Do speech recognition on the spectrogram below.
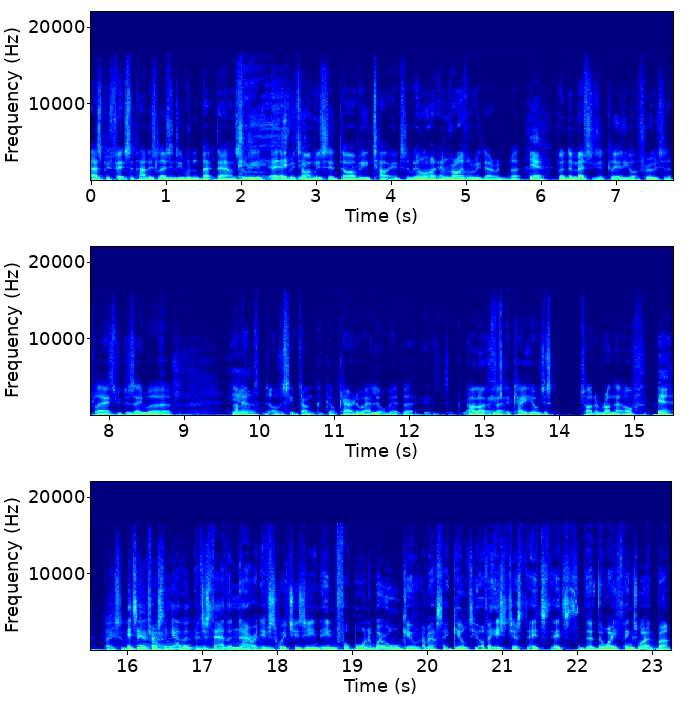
as befits a Palace legend, he wouldn't back down. So we every time we said derby, he tutted. So we all right then rivalry, Darren. But Yeah. but the message clearly got through to the players because they were. I Yeah. mean, obviously Dunk got carried away a little bit, but I like the fact that Cahill just tried to run that off. Yeah. Basically. It's interesting how the, just how the narrative mm. switches in, in football, and we're all guilty. I mean, I say guilty of it. It's just it's it's the, the way things work. But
